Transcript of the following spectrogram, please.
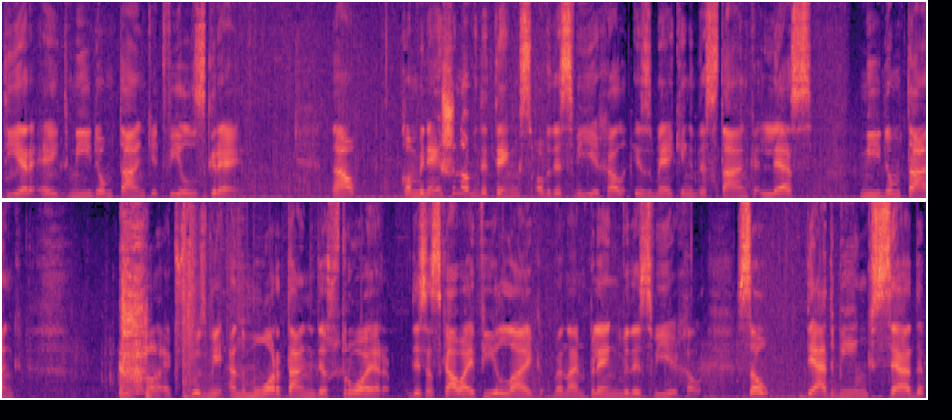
tier 8 medium tank, it feels great. Now, combination of the things of this vehicle is making this tank less medium tank excuse me, and more tank destroyer. This is how I feel like when I'm playing with this vehicle. So, that being said,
